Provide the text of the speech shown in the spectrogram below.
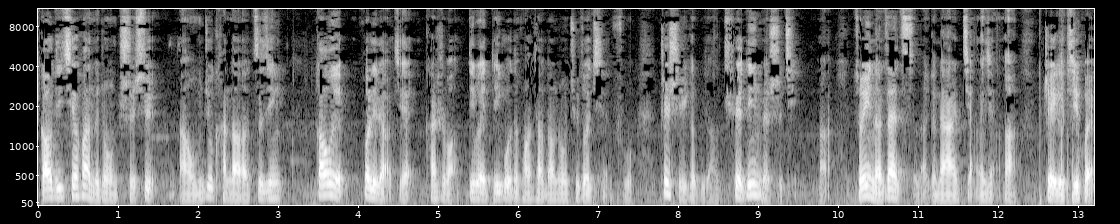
高低切换的这种持续啊，我们就看到了资金高位获利了结，开始往低位低估的方向当中去做潜伏，这是一个比较确定的事情啊。所以呢，在此呢跟大家讲一讲啊，这个机会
